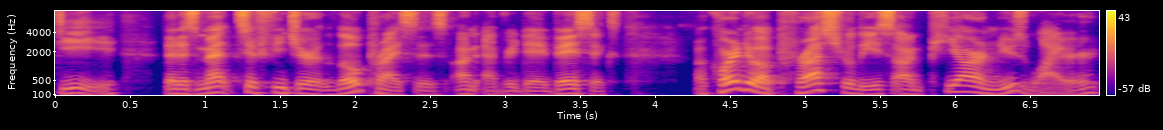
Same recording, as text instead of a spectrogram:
d, that is meant to feature low prices on everyday basics. According to a press release on PR Newswire,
